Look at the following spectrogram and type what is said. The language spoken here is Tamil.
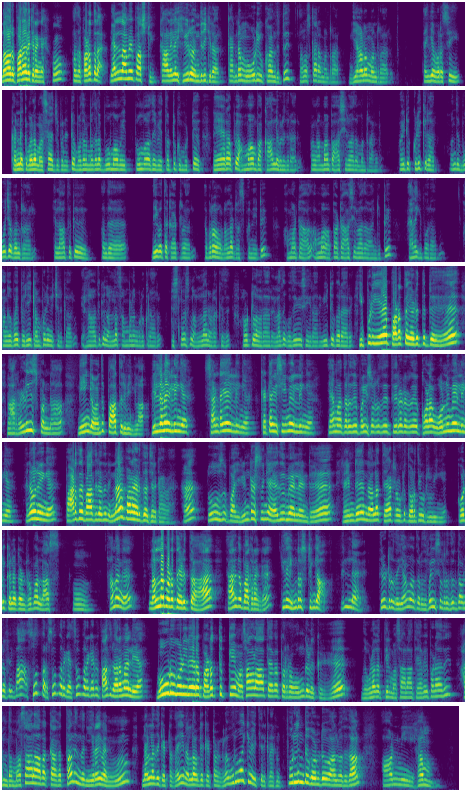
நான் ஒரு படம் எடுக்கிறேங்க. ம், அந்த படத்துல எல்லாமே பாசிட்டிவ். காலையில ஹீரோ எந்திரிக்கிறார். கண்டம் ஓடி உட்கார்ந்துட்டு நமஸ்காரம் பண்றார். தியானம் பண்றார். கையை உரசி கண்ணுக்கு மேலே மசாஜ் பண்ணிட்டு முதல் முதல்ல பூமாவை பூமாதேவியை தொட்டு கும்பிட்டு நேராக போய் அம்மா அப்பா காலில் விழுகிறாரு. அவங்க அம்மா அப்பா ஆசீர்வாதம் பண்ணுறாங்க போயிட்டு குளிக்கிறார். வந்து பூஜை பண்ணுறாரு எல்லாத்துக்கும் அந்த தீபத்தை காட்டுறாரு. அப்புறம் நல்லா ட்ரெஸ் பண்ணிட்டு அம்மாட்ட அம்மா அப்பாட்ட ஆசீர்வாதம் வாங்கிட்டு வேலைக்கு போகிறாரு அங்கே போய் பெரிய கம்பெனி வச்சுருக்காரு. எல்லாத்துக்கும் நல்ல சம்பளம் கொடுக்குறாரு. பிஸ்னஸ் நல்லா நடக்குது. ரோட்டில் வராரு. எல்லாத்துக்கும் உதவி செய்கிறாரு வீட்டுக்கு வராரு. இப்படியே படத்தை எடுத்துட்டு நான் ரிலீஸ் பண்ணால் நீங்கள் வந்து பார்த்துருவீங்களா? இல்லைன்னா இல்லைங்க. சண்டையே இல்லைங்க. கெட்ட விஷயமே இல்லைங்க. ஏமாத்துறது பொய் சொல்கிறது திருடுறது கொலை ஒன்றுமே இல்லைங்க. என்ன பண்ணுவீங்க? படத்தை பார்த்துட்டு வந்து என்ன படம் எடுத்து வச்சுருக்காங்க. ஆ? லூசுப்பா இன்ட்ரெஸ்டிங்காக எதுவுமே இல்லைன்ட்டு ரெண்டே நாளாக தேட்டரை விட்டு துரத்தி விட்ருவீங்க கோடிக்கணக்கான ரூபாய் லாஸ் ம். ஆமாங்க. நல்ல படத்தை எடுத்தா யாருங்க பார்க்குறாங்க இதை இன்ட்ரெஸ்டிங்காக இல்லை திருடுறது ஏமாத்துறது போய் சொல்கிறது இருந்தாலும் போய். வா சூப்பர் சூப்பருங்க சூப்பர் கேட்டு பார்த்துட்டு வரமா இல்லையா? மூணு மணி நேர படத்துக்கே மசாலா தேவைப்படுற உங்களுக்கு இந்த உலகத்தில் மசாலா தேவைப்படாது. அந்த மசாலாவுக்காகத்தான் இந்த இறைவன் நல்லது கெட்டதை நல்லவங்க கெட்டவங்களை உருவாக்கி வைத்திருக்கிறார். புரிந்து கொண்டு வாழ்வதுதான் ஆன்மீகம்.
